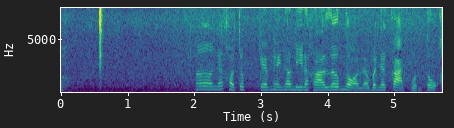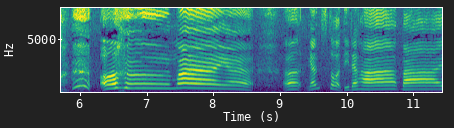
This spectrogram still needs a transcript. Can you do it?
เอองั้นขอจบเกมเพลงเท่านี้นะคะ เริ่มหลอนแล้วบรรยากาศฝนตก เออ ไม่อะเอองั้นสวัสดีนะคะ บาย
